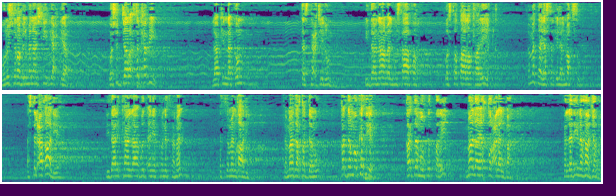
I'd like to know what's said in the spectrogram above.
ونشر بالمناشير يحيى وشج رأس الحبيب. لكنكم تستعجلون. إذا نام المسافر واستطال الطريق فمتى يصل إلى المقصود؟ السلعة غالية. لذلك كان لابد أن يكون الثمن الثمن غالي. فماذا قدموا؟ قدموا كثير. قدموا في الطريق ما لا يخطر على البال. فالذين هاجروا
